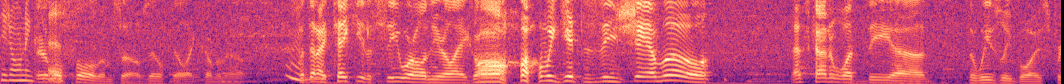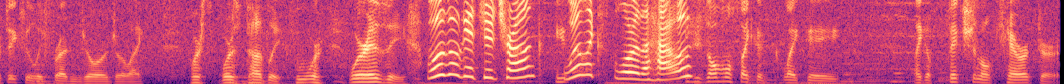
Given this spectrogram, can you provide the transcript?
They don't exist they're a little full of themselves. They don't feel like coming out. Hmm. But then I take you to SeaWorld and you're like, oh, we get to see Shamu. That's kind of what the, uh, the Weasley boys, particularly Fred and George, are like. Where's Where's Dudley? Where Where is he? We'll go get your trunk. He- we'll explore the house. He's almost like a like a like a fictional character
